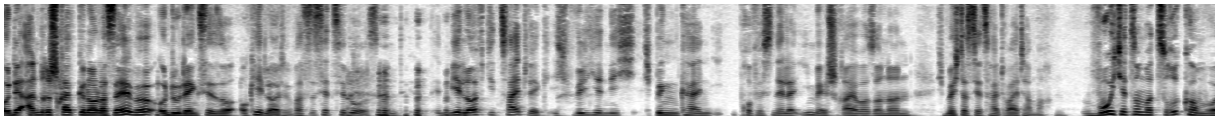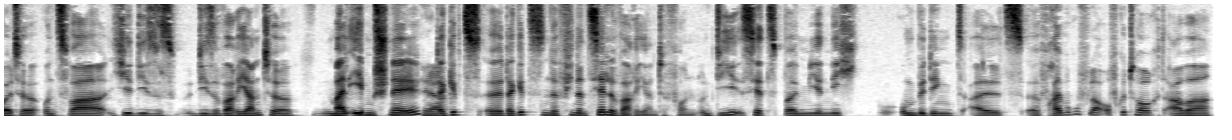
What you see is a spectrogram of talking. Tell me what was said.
und der andere schreibt genau dasselbe und du denkst dir so, okay Leute, was ist jetzt hier los? Und mir läuft die Zeit weg. Ich will hier nicht, ich bin kein professioneller E-Mail-Schreiber, sondern ich möchte das jetzt halt weitermachen. Wo ich jetzt nochmal zurückkommen wollte, und zwar hier dieses, diese Variante mal eben schnell, ja. da gibt's, äh, da gibt's eine finanzielle Variante von. Und die ist jetzt bei mir nicht unbedingt als äh, Freiberufler aufgetaucht, aber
